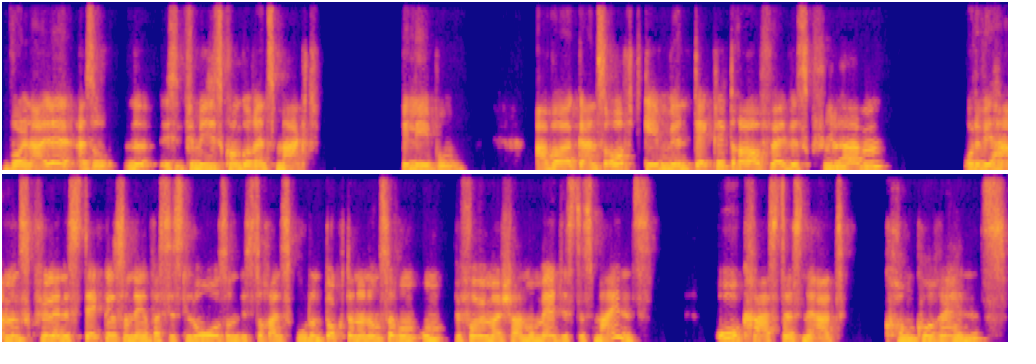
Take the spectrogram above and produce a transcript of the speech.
wollen alle, also ne, ist, für mich ist Konkurrenz Marktbelebung. Aber ganz oft geben wir einen Deckel drauf, weil wir das Gefühl haben, oder wir haben das Gefühl eines Deckels und denken, was ist los und ist doch alles gut und doktern an uns herum, um, bevor wir mal schauen, Moment, ist das meins? Oh, krass, da ist eine Art Konkurrenz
